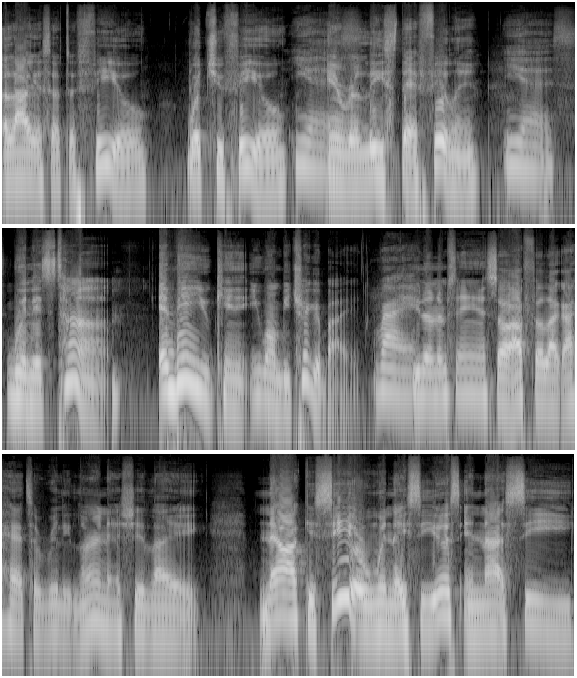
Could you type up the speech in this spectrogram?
allow yourself to feel what you feel Yes. and release that feeling yes. when it's time. And then you can you won't be triggered by it. Right. You know what I'm saying? So I feel like I had to really learn that shit like now I can see it when they see us and not see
